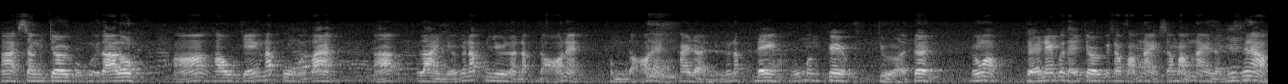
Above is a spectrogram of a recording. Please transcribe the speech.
ha, sân chơi của người ta luôn. Đó thâu chén nắp của người ta. Đó là những cái nắp như là nắp đỏ nè thùng đỏ này hay là những cái nắp đen uống băng keo chừa ở trên đúng không? Thì anh em có thể chơi cái sản phẩm này. Sản phẩm này là như thế nào?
